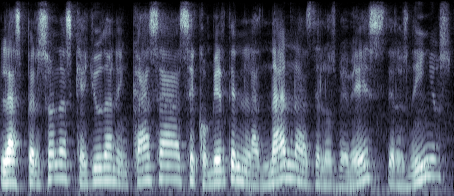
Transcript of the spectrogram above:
Las personas que ayudan en casa se convierten en las nanas de los bebés, de los niños,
